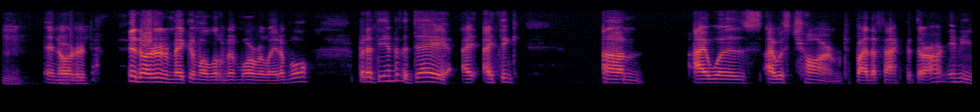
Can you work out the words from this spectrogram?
mm. in order to, mm-hmm. in order to make them a little bit more relatable. But at the end of the day, I, I think um, I was I was charmed by the fact that there aren't any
